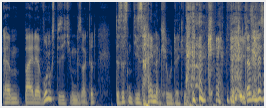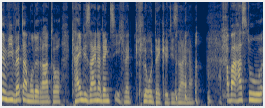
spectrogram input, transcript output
ähm, bei der Wohnungsbesichtigung gesagt hat, das ist ein Designer-Klodeckel. Okay. Das ist ein bisschen wie Wettermoderator. Kein Designer denkt sich, ich werde Klodeckel-Designer. Aber hast du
